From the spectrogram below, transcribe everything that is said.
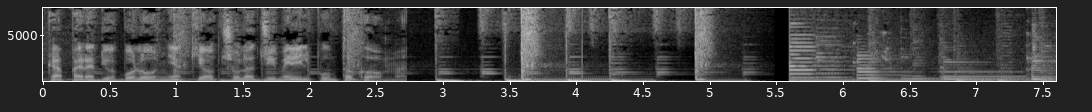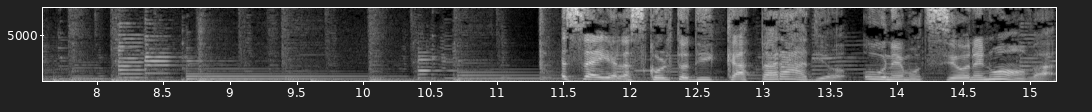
K Radio Bologna chiocciolagmail.com Sei all'ascolto di K Radio, un'emozione nuova.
